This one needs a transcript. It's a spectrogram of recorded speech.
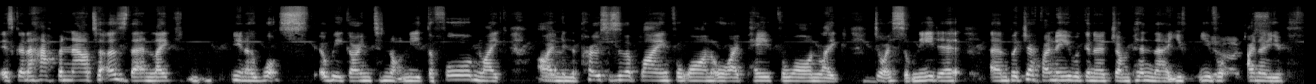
is going to happen now to us then? Like, you know, what's are we going to not need the form? Like, I'm in the process of applying for one, or I paid for one. Like, do I still need it? Um, but Jeff, I know you were going to jump in there. You've, you've, yeah, just, I know you've.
